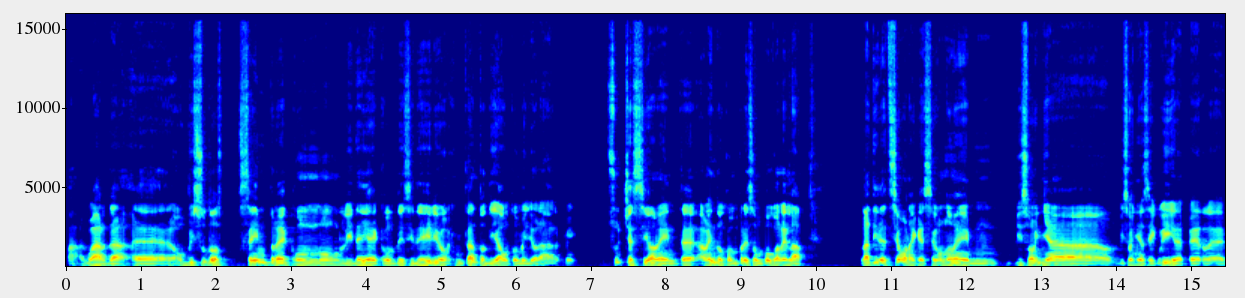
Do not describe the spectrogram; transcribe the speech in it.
Ma guarda, eh, ho vissuto sempre con l'idea e col desiderio intanto di automigliorarmi. Successivamente, avendo compreso un po' qual è la, la direzione che secondo me mh, bisogna, bisogna seguire per eh,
